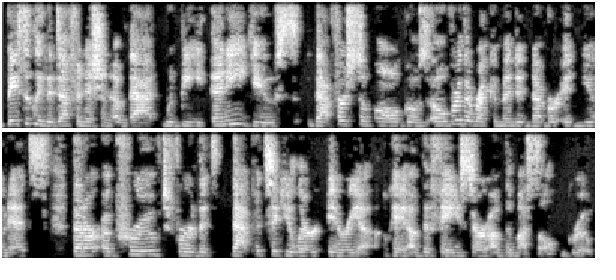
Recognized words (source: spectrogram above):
basically the definition of that would be any use that first of all goes over the recommended number in units that are approved for the, that particular area, okay, of the face or of the muscle group.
